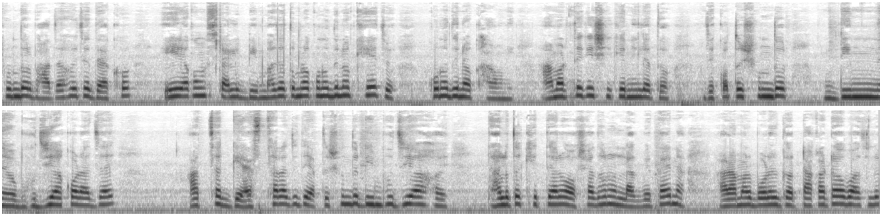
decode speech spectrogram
সুন্দর ভাজা হয়েছে, দেখো। এই রকম স্টাইলের ডিম ভাজা তোমরা কোনোদিনও খেয়েছো? কোনো দিনও খাওনি। আমার থেকে শিখে নিলে তো, যে কত সুন্দর ডিম ভুজিয়া করা যায়। আচ্ছা গ্যাস ছাড়া যদি এত সুন্দর ডিম ভুজিয়া হয়, তাহলে তো খেতে আরও অসাধারণ লাগবে, তাই না? আর আমার বরের টাকাটাও বাঁচলো,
